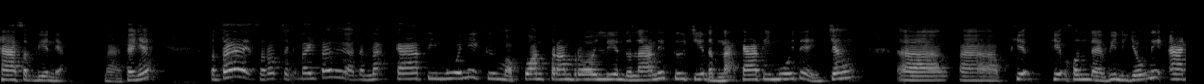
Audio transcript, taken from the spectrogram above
50លាននាក់បាទឃើញទេប៉ុន្តែសរុបសេចក្តីទៅដំណាក់កាលទី1នេះគឺ1500លានដុល្លារនេះគឺជាដំណាក់កាលទី1ទេអញ្ចឹងអឺភាគភាគហ៊ុនដែលវិនិយោគនេះអាច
